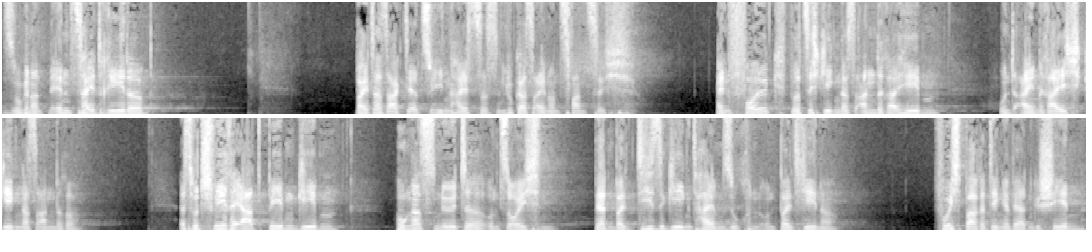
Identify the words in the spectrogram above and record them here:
sogenannten Endzeitrede, weiter sagte er zu ihnen, heißt es in Lukas 21, ein Volk wird sich gegen das andere erheben und ein Reich gegen das andere. Es wird schwere Erdbeben geben, Hungersnöte und Seuchen werden bald diese Gegend heimsuchen und bald jene. Furchtbare Dinge werden geschehen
